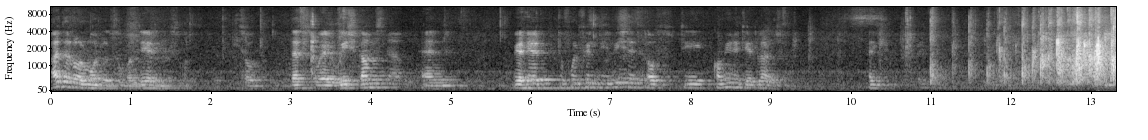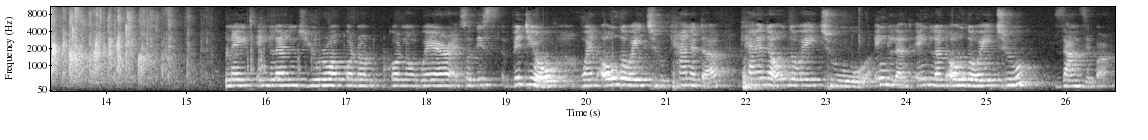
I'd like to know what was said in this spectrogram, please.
other role models who were there in this. That's where wish comes and we are here to fulfill the wishes of the community at large. Thank you. donate England, Europe, God, not, God nowhere. And so this video went all the way to Canada, Canada all the way to England, England all the way to Zanzibar.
